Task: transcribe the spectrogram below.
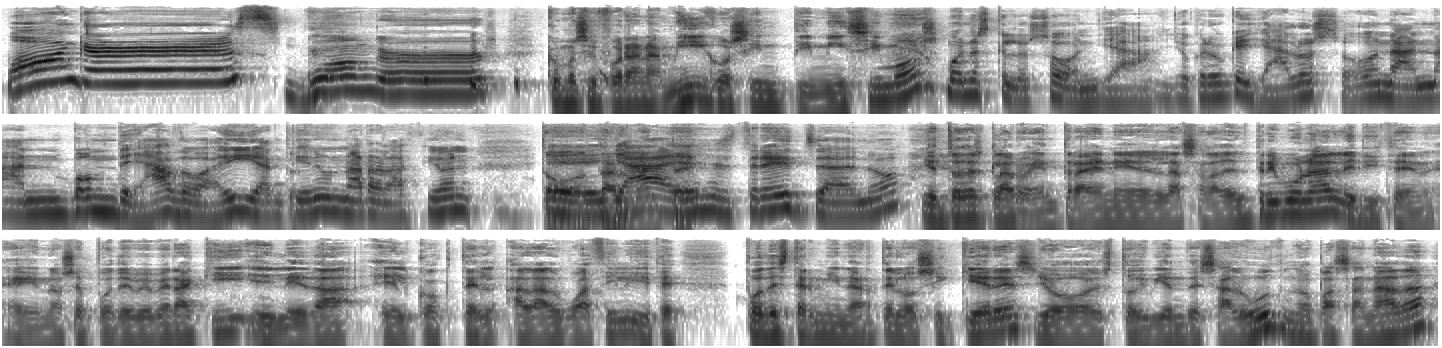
¡Wongers! Wongers, como si fueran amigos intimísimos. Bueno, es que lo son ya. Yo creo que ya lo son. Han, han bondeado ahí, han, tienen una relación eh, ya Totalmente. estrecha, ¿no? Y entonces, claro, entra en la sala del tribunal, le dicen, eh, no se puede beber aquí, y le da el cóctel al alguacil y dice, puedes terminártelo si quieres, yo estoy bien de salud, no pasa nada.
